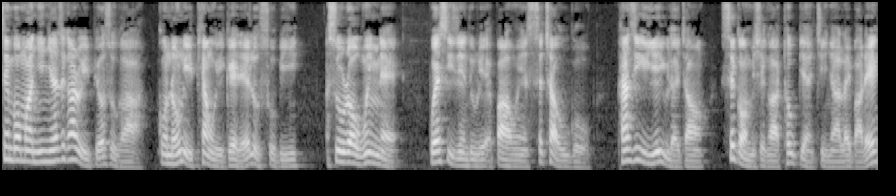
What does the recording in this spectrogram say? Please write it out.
စင်ပေါ်မှာညဉ့်ညမ်းစကားတွေပြောဆိုကကွန်ဒုံးတွေဖြန့်ဝေခဲ့တယ်လို့ဆိုပြီးအဆိုတော်ဝင့်နဲ့ပွဲစီစဉ်သူတွေအပါအဝင်16ဦးကိုဖမ်းဆီးအရေးယူလိုက်ကြောင်းစစ်ကောင်မရှင်ကထုတ်ပြန်ကြေညာလိုက်ပါတယ်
